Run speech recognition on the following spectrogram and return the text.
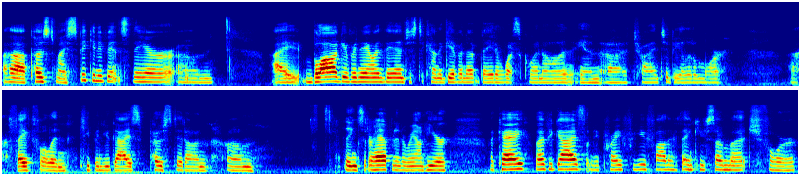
uh, post my speaking events there. Um, I blog every now and then just to kind of give an update of what's going on and uh, trying to be a little more uh, faithful and keeping you guys posted on um, things that are happening around here. Okay, love you guys. Let me pray for you, Father. Thank you so much for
